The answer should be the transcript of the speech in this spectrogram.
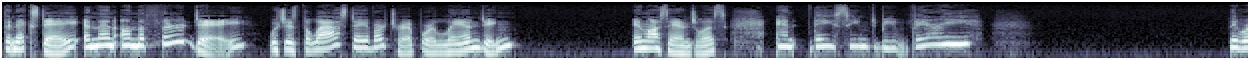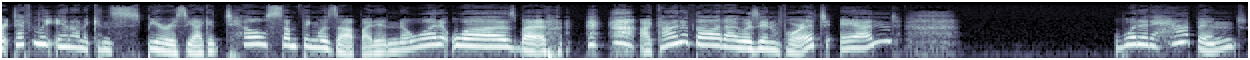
the next day. And then on the third day, which is the last day of our trip, we're landing in Los Angeles, and they seemed to be very. They were definitely in on a conspiracy. I could tell something was up. I didn't know what it was, but I kind of thought I was in for it. And what had happened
